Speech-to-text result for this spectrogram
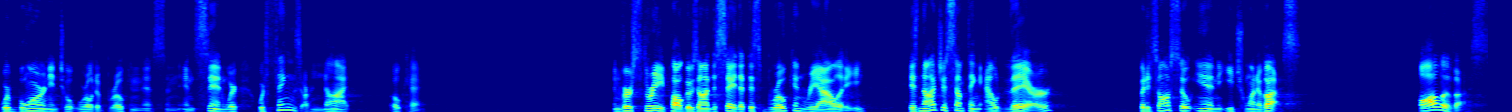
We're born into a world of brokenness and, and sin where, where things are not okay. In verse 3, Paul goes on to say that this broken reality is not just something out there, but it's also in each one of us. All of us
